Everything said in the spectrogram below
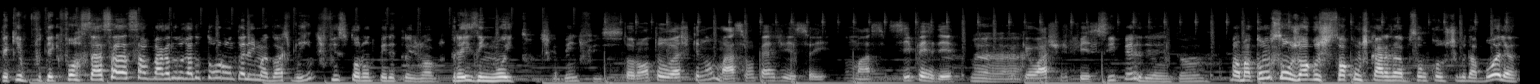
tem, que, tem que forçar essa, essa vaga no lugar do Toronto ali, mas eu acho bem difícil o Toronto perder três jogos. Três em oito, acho que é bem difícil. Toronto, acho que no máximo perde isso aí. No máximo. Se perder. É. Porque eu acho difícil. Se perder, então. Bom, mas como são jogos só com os caras, da- são com o time da bolha,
